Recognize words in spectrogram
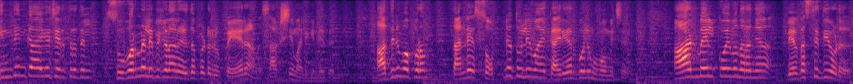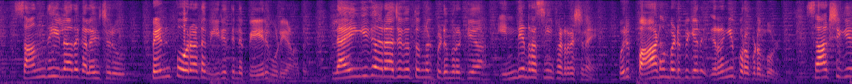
ഇന്ത്യൻ കായിക ചരിത്രത്തിൽ സുവർണ ലിപികളാൽ എഴുതപ്പെട്ട ഒരു പേരാണ് സാക്ഷി മാലിക്കിന്റെത്. അതിനുമപ്പുറം തന്റെ സ്വപ്നതുല്യമായ കരിയർ പോലും ഹോമിച്ച് ആൺമേൽ കോയ്മ നിറഞ്ഞ വ്യവസ്ഥിതിയോട് സന്ധിയില്ലാതെ കലഹിച്ചൊരു പെൺ പോരാട്ട വീര്യത്തിന്റെ പേര് കൂടിയാണത്. ലൈംഗിക അരാജകത്വങ്ങൾ പിടിമുറുക്കിയ ഇന്ത്യൻ റെസ്ലിംഗ് ഫെഡറേഷനെ ഒരു പാഠം പഠിപ്പിക്കാൻ ഇറങ്ങി പുറപ്പെടുമ്പോൾ സാക്ഷിക്ക്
